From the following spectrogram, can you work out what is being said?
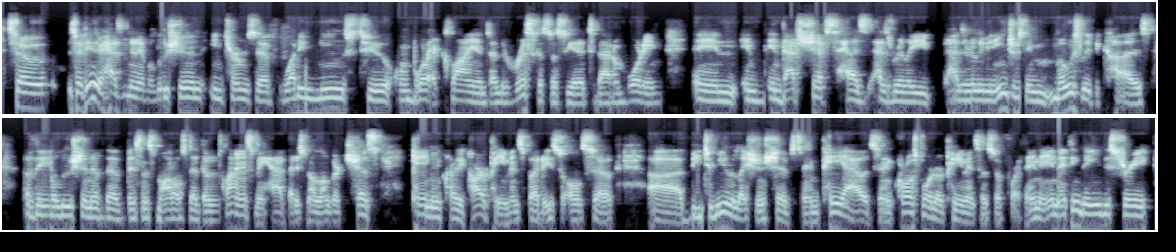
So so I think there has been an evolution in terms of what it means to onboard a client and the risk associated to that onboarding. And in in that shift has has really has really been interesting, mostly because of the evolution of the business models that those clients may have that is no longer just payment credit card payments, but it's also uh, B2B relationships and payouts and cross-border payments and so forth. And, and I think the industry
